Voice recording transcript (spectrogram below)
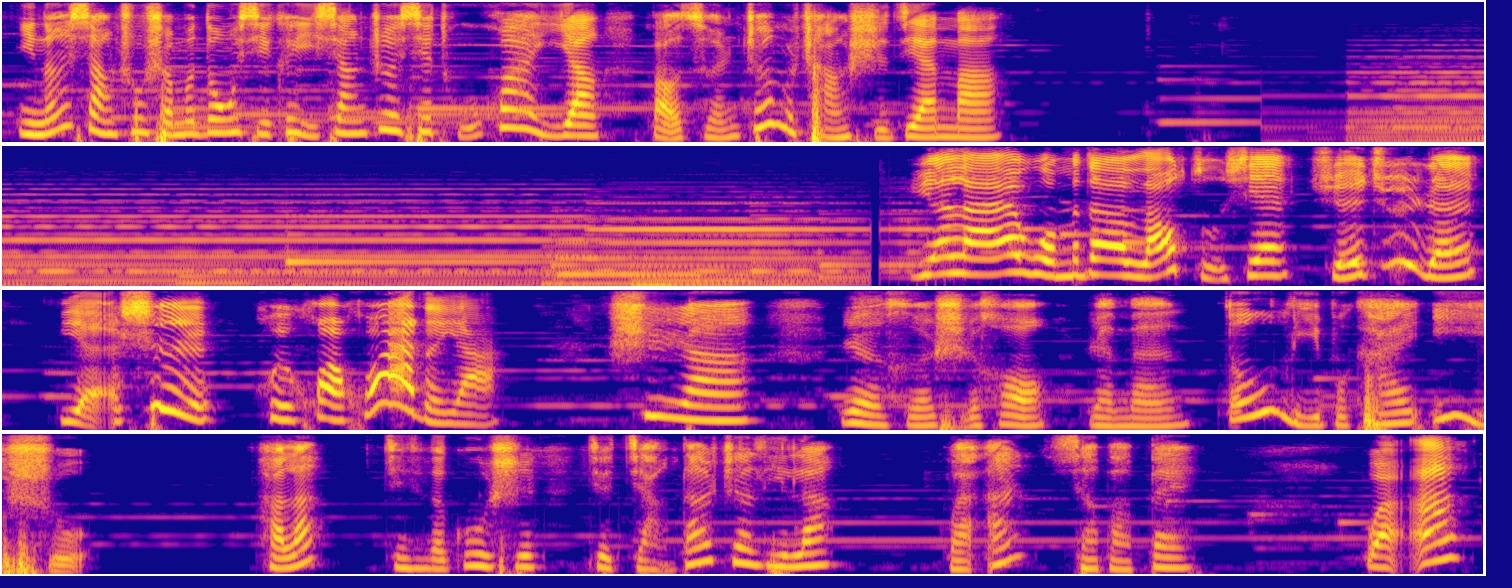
你能想出什么东西可以像这些图画一样保存这么长时间吗？原来我们的老祖先穴居人也是会画画的呀！是啊，任何时候人们都离不开艺术。好了。今天的故事就讲到这里了，晚安，小宝贝，晚安。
